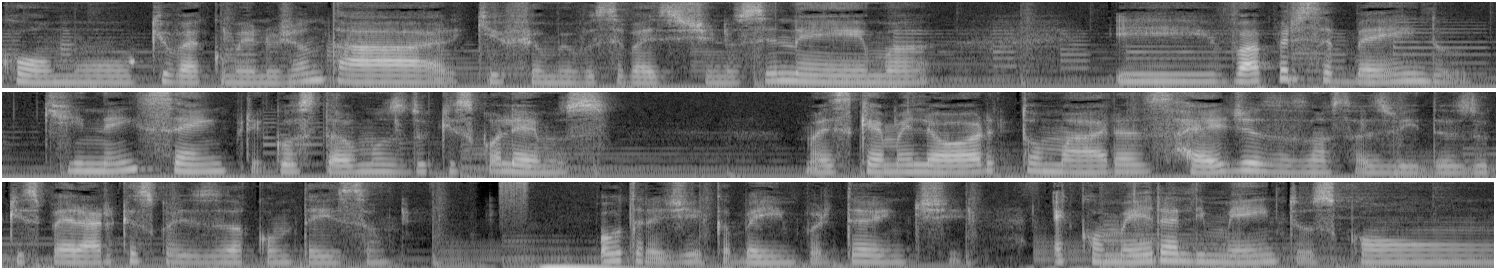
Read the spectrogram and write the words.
como o que vai comer no jantar, que filme você vai assistir no cinema, e vá percebendo que nem sempre gostamos do que escolhemos, mas que é melhor tomar as rédeas das nossas vidas do que esperar que as coisas aconteçam. Outra dica bem importante é comer alimentos com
